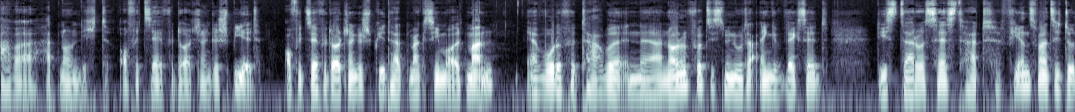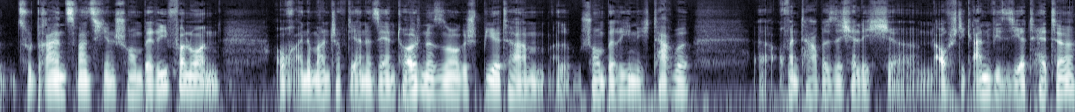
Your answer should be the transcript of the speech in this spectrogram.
aber hat noch nicht offiziell für Deutschland gespielt. Offiziell für Deutschland gespielt hat Maxim Oldmann. Er wurde für Tarbe in der 49. Minute eingewechselt. Die Starosest hat 24 zu 23 in Chambéry verloren. Auch eine Mannschaft, die eine sehr enttäuschende Saison gespielt haben. Also Chambéry, nicht Tarbe. Äh, auch wenn Tarbe sicherlich äh, einen Aufstieg anvisiert hätte,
